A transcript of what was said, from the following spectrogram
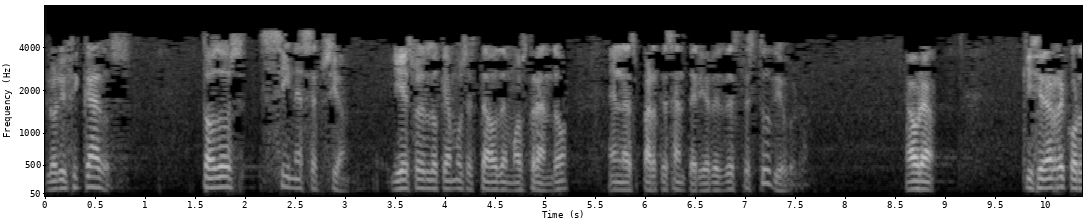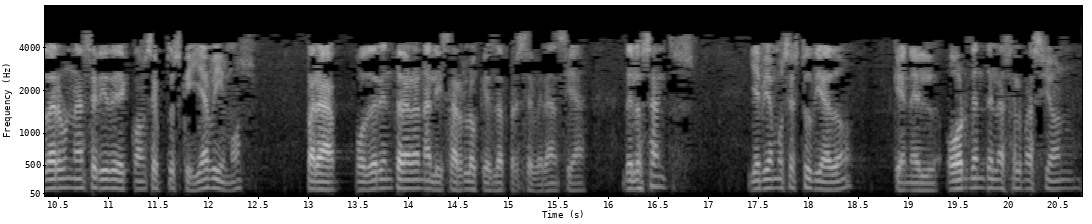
glorificados. Todos sin excepción. Y eso es lo que hemos estado demostrando en las partes anteriores de este estudio. Ahora, quisiera recordar una serie de conceptos que ya vimos para poder entrar a analizar lo que es la perseverancia de los santos. Ya habíamos estudiado que en el orden de la salvación,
